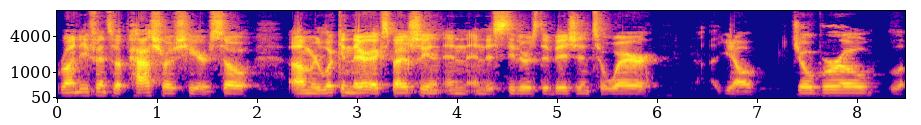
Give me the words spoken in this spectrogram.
run defense, but pass rush here. So um, we're looking there, especially in, in, in the Steelers division, to where, you know, Joe Burrow, L-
